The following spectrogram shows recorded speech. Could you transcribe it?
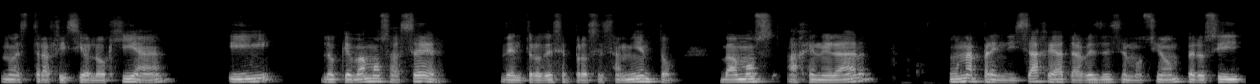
nuestra fisiología y lo que vamos a hacer dentro de ese procesamiento. Vamos a generar un aprendizaje a través de esa emoción, pero si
